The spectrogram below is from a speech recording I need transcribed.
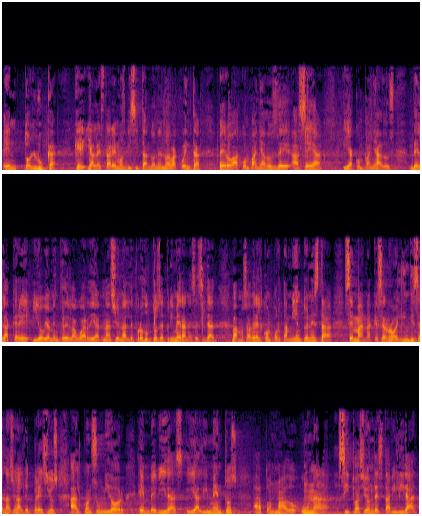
en Toluca, que ya la estaremos visitando en nueva cuenta, pero acompañados de ASEA y acompañados de la CRE y obviamente de la Guardia Nacional de Productos de Primera Necesidad. Vamos a ver el comportamiento en esta semana que cerró el Índice Nacional de Precios al Consumidor en Bebidas y Alimentos ha tomado una situación de estabilidad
